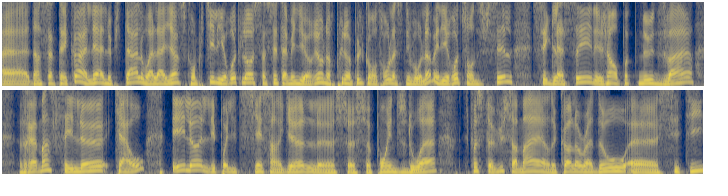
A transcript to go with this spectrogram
Euh, dans certains cas, aller à hôpital ou aller ailleurs, c'est compliqué. Les routes, là, ça s'est amélioré. On a repris un peu le contrôle à ce niveau-là, mais les routes sont difficiles. C'est glacé. Les gens ont pas de pneus d'hiver. Vraiment, c'est le chaos. Et là, les politiciens s'engueulent, euh, se, se pointent du doigt. Pas si tu as vu ce maire de Colorado euh, City,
